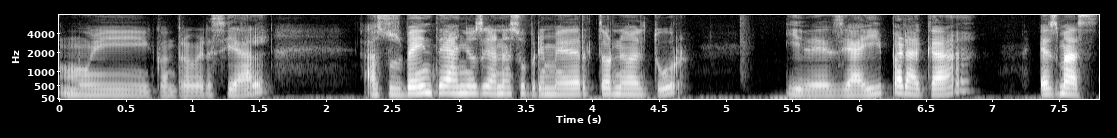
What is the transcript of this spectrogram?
muy controversial, a sus 20 años gana su primer torneo del tour y desde ahí para acá, es más,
